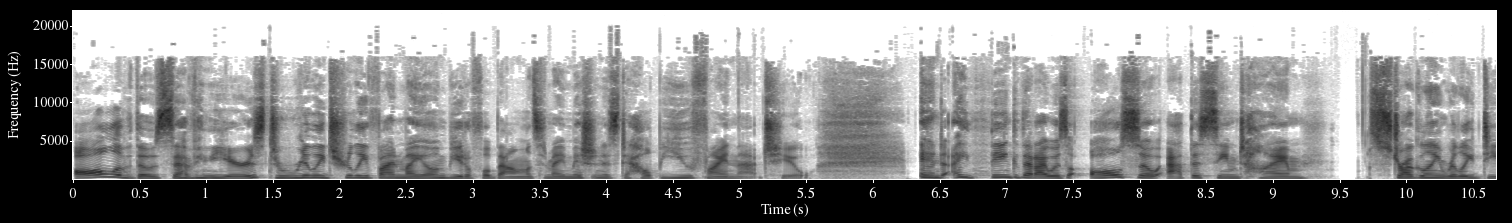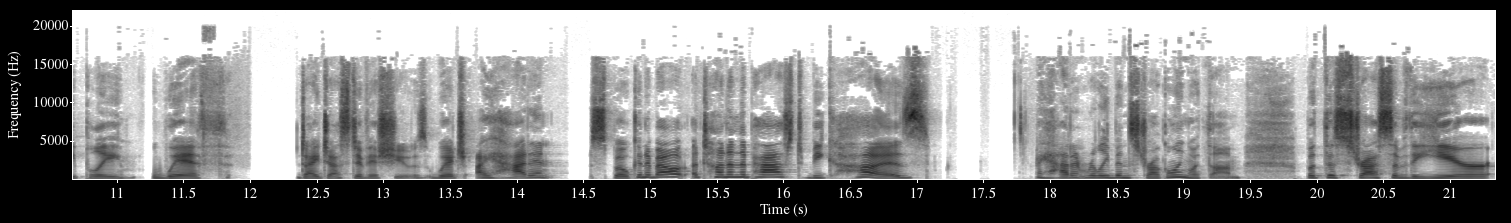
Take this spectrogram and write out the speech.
all of those seven years to really truly find my own beautiful balance. And my mission is to help you find that too. And I think that I was also at the same time struggling really deeply with digestive issues, which I hadn't spoken about a ton in the past because I hadn't really been struggling with them. But the stress of the year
